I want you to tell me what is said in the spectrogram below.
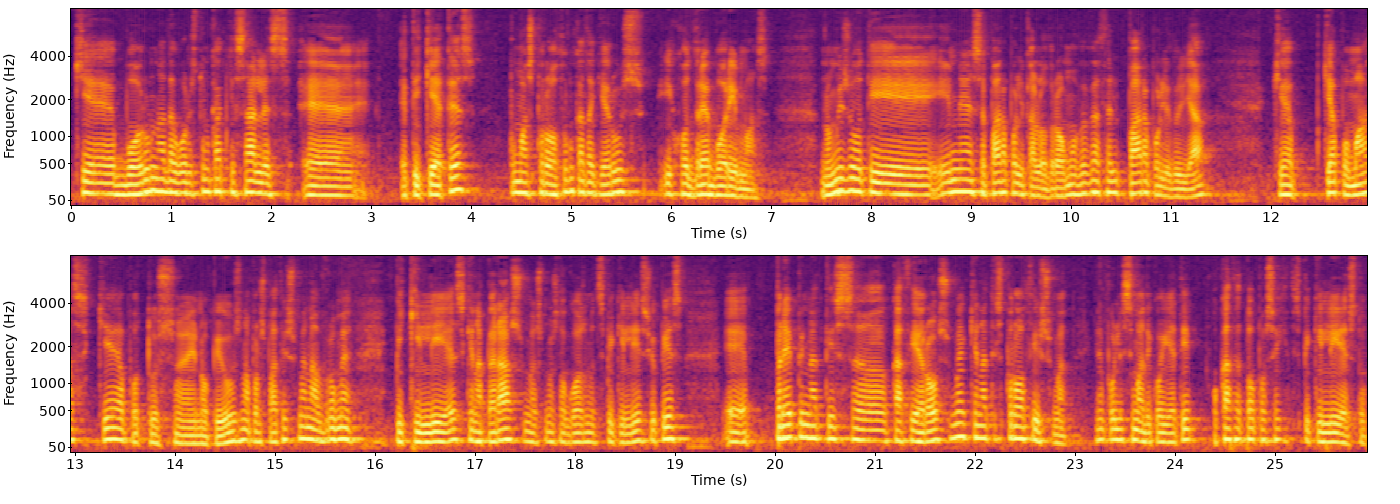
και μπορούν να ανταγωνιστούν κάποιες άλλες ε, ετικέτες που μας προωθούν κατά καιρούς οι χοντρέμποροι μας. Νομίζω ότι είναι σε πάρα πολύ καλό δρόμο. Βέβαια θέλει πάρα πολύ δουλειά και, και από εμάς και από τους εινοποιούς να προσπαθήσουμε να βρούμε ποικιλίες και να περάσουμε πούμε, στον κόσμο τις ποικιλίες οι οποίες ε, πρέπει να τις ε, καθιερώσουμε και να τις προωθήσουμε. Είναι πολύ σημαντικό γιατί ο κάθε τόπος έχει τις ποικιλίες του,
